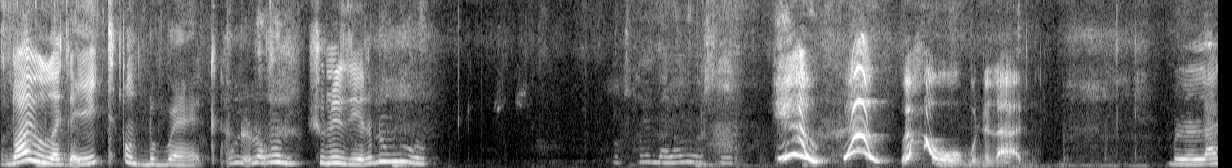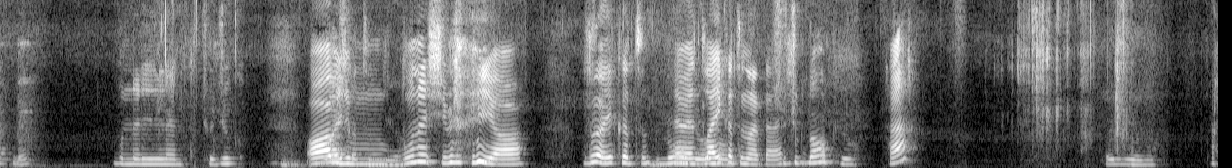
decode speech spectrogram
Do you like it on the back? Bu ne lan? Şunu izleyelim. Ne oluyor? Senin belanı versin. Hiu, wow, wow, Bu ne lan? Ne? Bu ne lan? Çocuk. Abicim diyor. bu ne şimdi ya? Like atın. Ne evet like oğlum? atın arkadaşlar. Çocuk ne yapıyor? Ha? Ölmüyor mu?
